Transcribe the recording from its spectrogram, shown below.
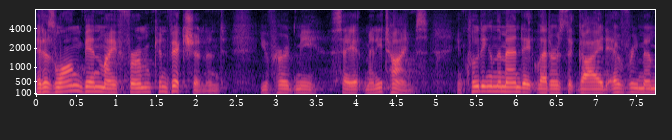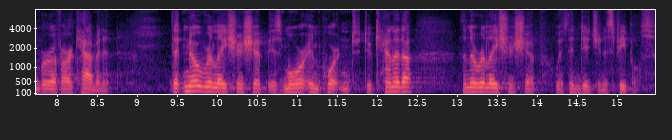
It has long been my firm conviction, and you've heard me say it many times, including in the mandate letters that guide every member of our cabinet, that no relationship is more important to Canada than the relationship with Indigenous peoples.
